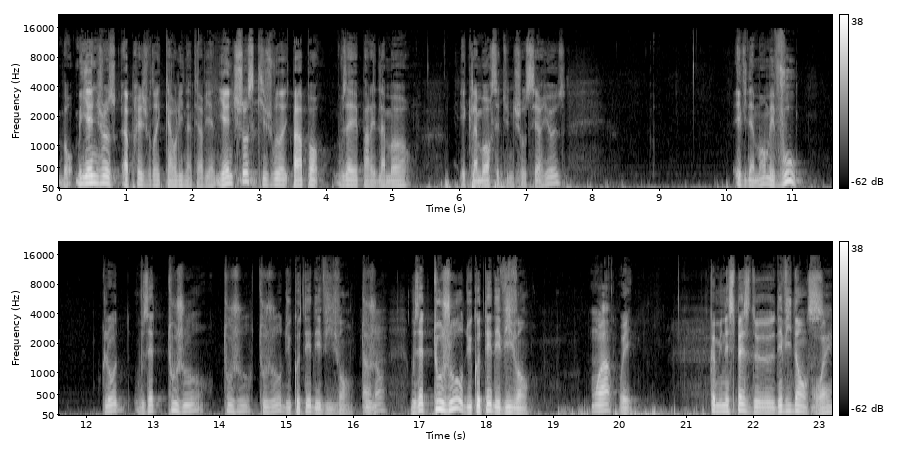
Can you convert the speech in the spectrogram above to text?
Bon, mais il y a une chose. Après, je voudrais que Caroline intervienne. Il y a une chose qui je voudrais par rapport. Vous avez parlé de la mort et que la mort c'est une chose sérieuse. Évidemment, mais vous, Claude, vous êtes toujours, toujours, toujours du côté des vivants. Toujours. Vous êtes toujours du côté des vivants. Moi Oui. Comme une espèce de d'évidence. Oui.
